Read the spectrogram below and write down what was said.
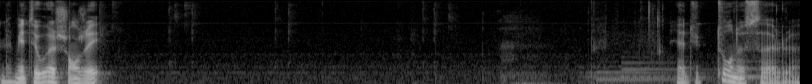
la météo a changé. Il y a du tournesol.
